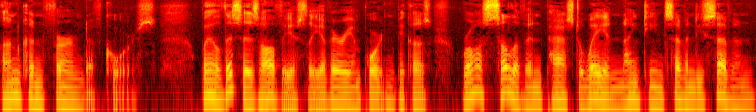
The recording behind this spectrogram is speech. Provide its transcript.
Unconfirmed, of course. Well, this is obviously a very important because Ross Sullivan passed away in 1977,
